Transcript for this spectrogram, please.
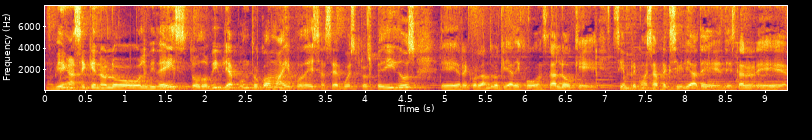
Muy bien, así que no lo olvidéis, todobiblia.com, ahí podéis hacer vuestros pedidos, eh, recordando lo que ya dijo Gonzalo, que siempre con esa flexibilidad de, estar, eh,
